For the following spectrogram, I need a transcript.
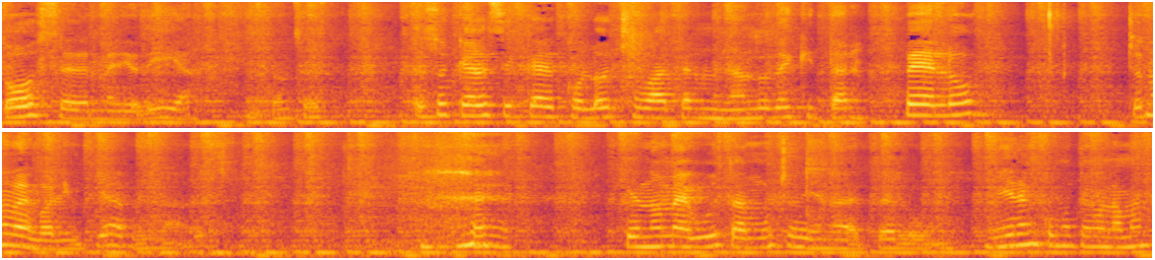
12 del mediodía. Entonces, eso quiere decir que el colocho va terminando de quitar pelo. Yo no vengo a limpiar ni nada de eso. que no me gusta mucho llena de pelo. Miren cómo tengo la mano.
